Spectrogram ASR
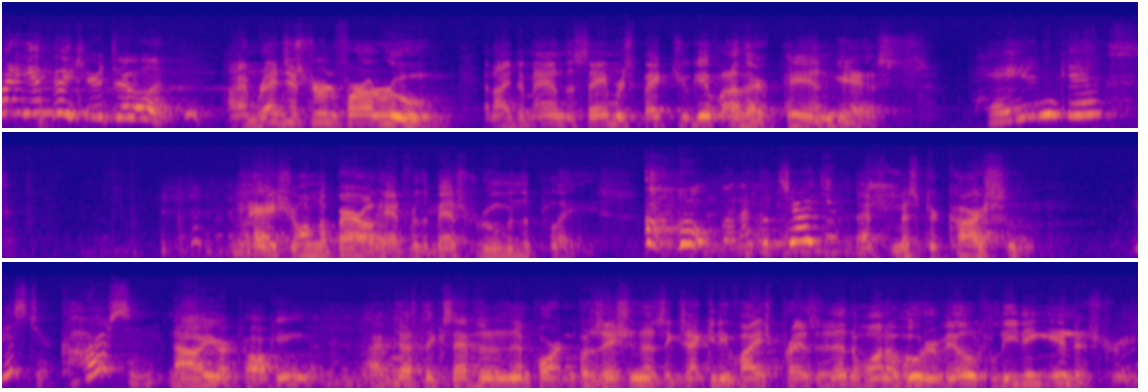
What do you think you're doing? I'm registering for a room, and I demand the same respect you give other paying guests. Paying guests? Cash on the barrelhead for the best room in the place. Oh, but Uncle Joe, you... That's Mr. Carson. Mr. Carson? Now you're talking. I've just accepted an important position as executive vice president of one of Hooterville's leading industries.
